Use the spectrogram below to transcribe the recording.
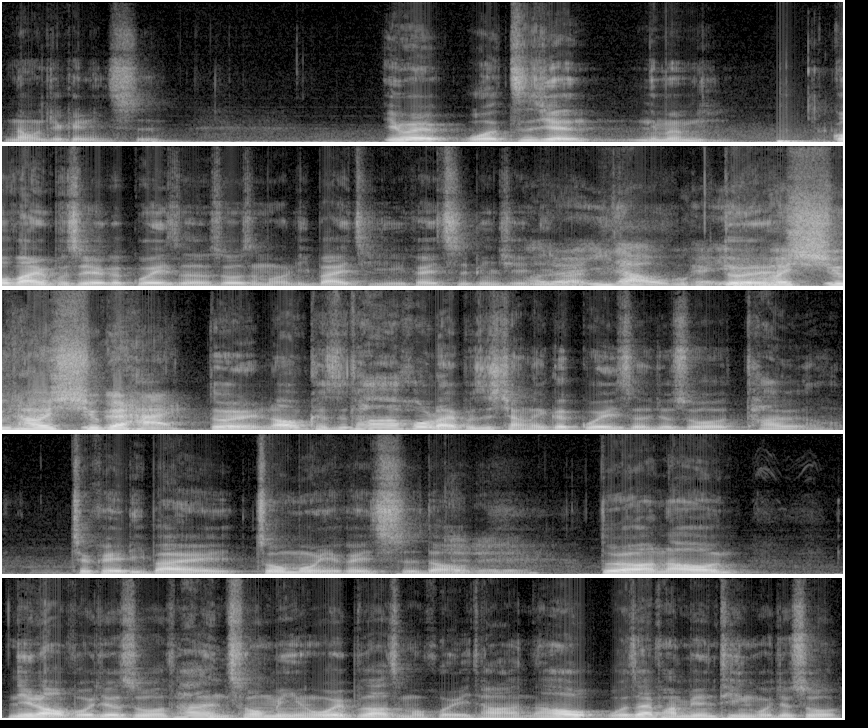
那我就给你吃。因为我之前你们国防语不是有一个规则，说什么礼拜几可以吃冰淇淋，哦，礼拜对，一到五不可以，因对为会修，他会修个嗨。对，然后可是他后来不是想了一个规则，就说他就可以礼拜周末也可以吃到对，对对，对啊，然后你老婆就说她很聪明，我也不知道怎么回她。然后我在旁边听，我就说，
